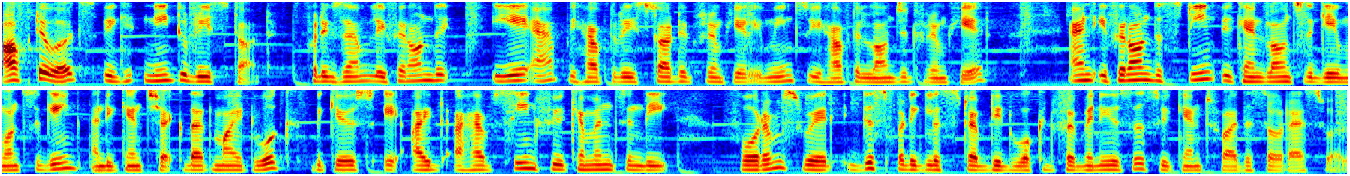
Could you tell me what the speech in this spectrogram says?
Afterwards we need to restart. For example if you're on the ea app you have to restart it from here. It means you have to launch it from here. And if you're on the steam you can launch the game once again and you can check. That might work because i, I have seen few comments in the forums where this particular step did work in for many users. You can try this out as well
